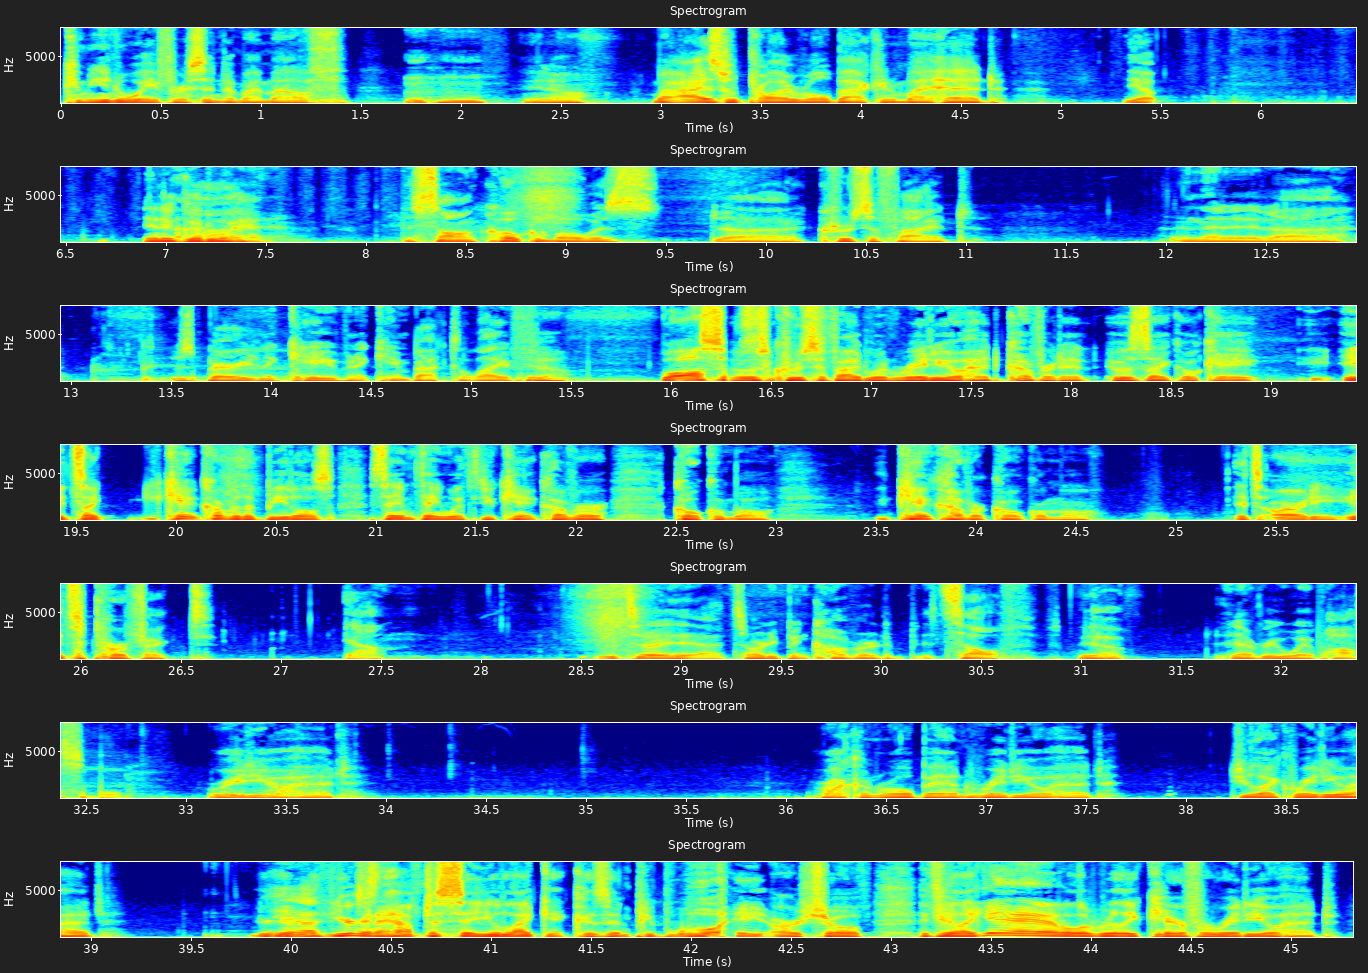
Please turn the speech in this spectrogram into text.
communion wafers into my mouth. Mm-hmm. You know, my eyes would probably roll back into my head. Yep. in a good Uh, way. The song Kokomo was uh, crucified, and then it uh, was buried in a cave, and it came back to life. Yeah. Well, also it was crucified when Radiohead covered it. It was like, okay, it's like you can't cover the Beatles. Same thing with you can't cover Kokomo. You can't cover Kokomo. It's already it's perfect. Yeah. It's already, yeah, it's already been covered itself Yeah. in every way possible. Radiohead. Rock and roll band Radiohead. Do you like Radiohead? You're Yeah, gonna you're gonna have to say you like it because then people will hate our show. If, if you're like, yeah, I don't really care for Radiohead.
